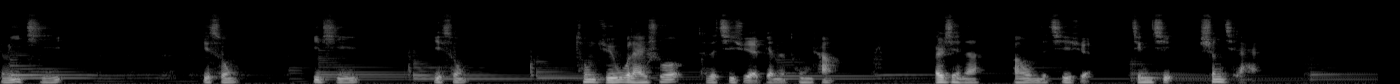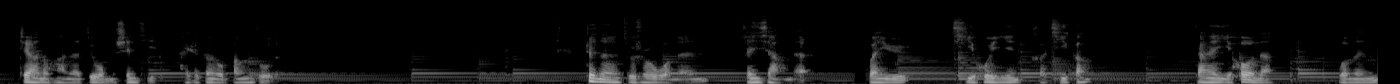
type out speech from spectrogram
这么一提一松，一提一松。从局部来说，它的气血变得通畅，而且呢把我们的气血精气升起来，这样的话呢，对我们身体还是更有帮助的。这呢，就是我们分享的关于提会阴和提肛。当然，以后呢，我们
